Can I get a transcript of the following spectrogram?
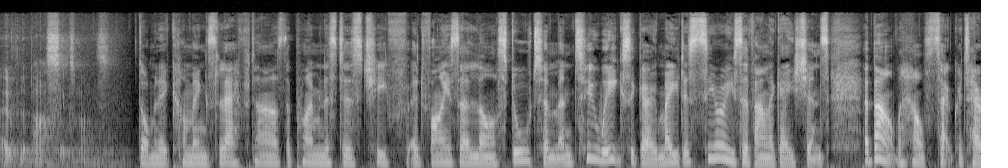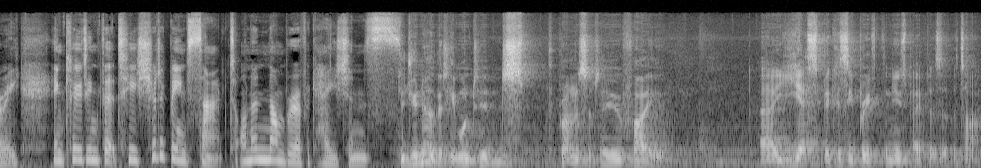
over the past six months. Dominic Cummings left as the Prime Minister's chief advisor last autumn and two weeks ago made a series of allegations about the Health Secretary, including that he should have been sacked on a number of occasions. Did you know that he wanted the Prime Minister to fire you? Uh, yes, because he briefed the newspapers at the time.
